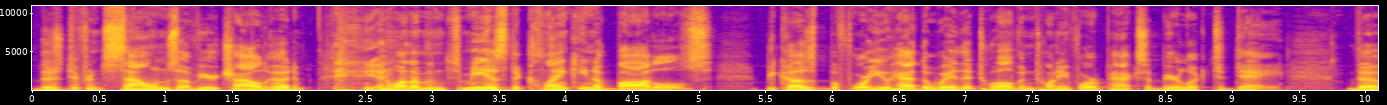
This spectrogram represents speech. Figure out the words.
there's different sounds of your childhood, and one of them to me is the clanking of bottles, because before you had the way that 12 and 24 packs of beer look today. The,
